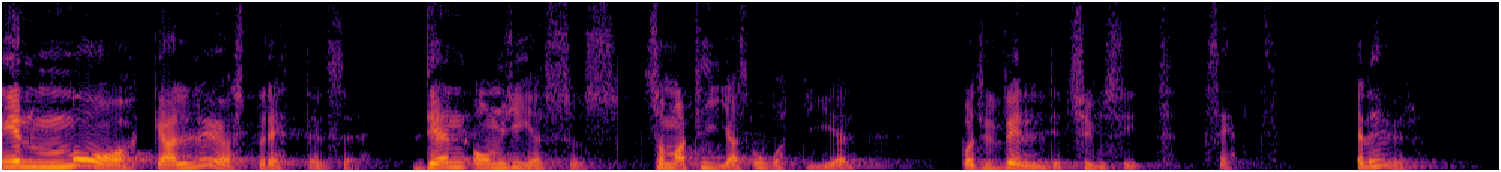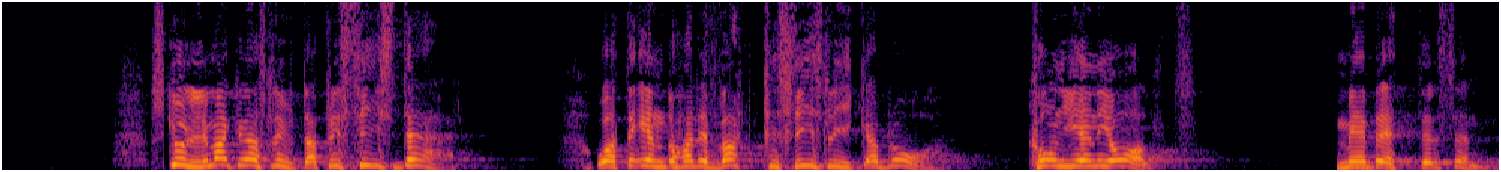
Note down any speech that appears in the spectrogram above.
Det är en makalös berättelse, den om Jesus, som Mattias återger på ett väldigt tjusigt sätt. Eller hur? Skulle man kunna sluta precis där och att det ändå hade varit precis lika bra, kongenialt, med berättelsen?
